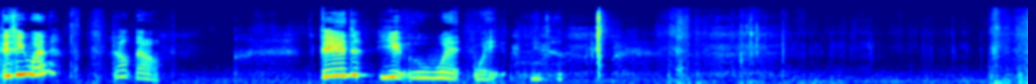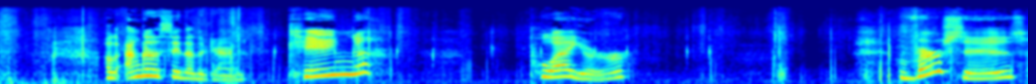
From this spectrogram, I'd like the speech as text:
Did he win? I don't know. Did you win? Wait. Okay, I'm gonna say that again. King player versus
